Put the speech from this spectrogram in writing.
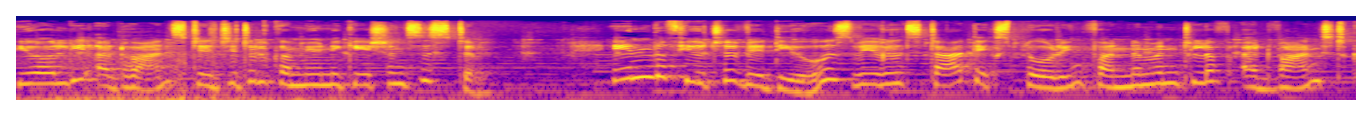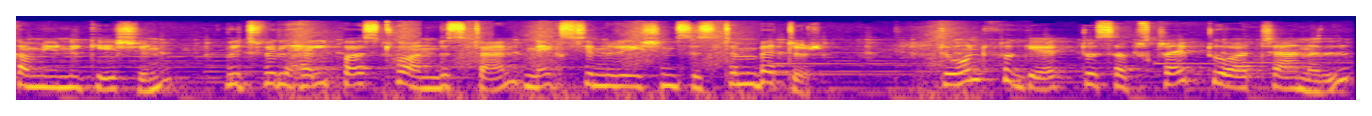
purely advanced digital communication system. In the future videos, we will start exploring fundamental of advanced communication which will help us to understand next generation system better. Don't forget to subscribe to our channel,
